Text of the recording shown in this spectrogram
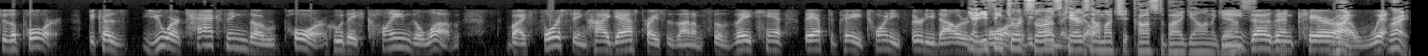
to the poor because you are taxing the poor who they claim to love by forcing high gas prices on them so they can't they have to pay twenty thirty dollars yeah do you think george soros cares how much it costs to buy a gallon of gas? he doesn't care right. a whit right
